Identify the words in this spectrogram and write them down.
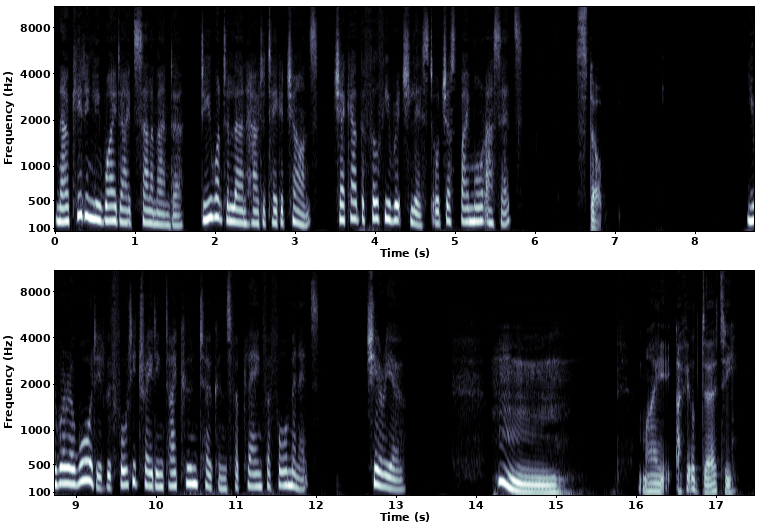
Now kiddingly wide-eyed salamander, do you want to learn how to take a chance, check out the filthy rich list or just buy more assets? Stop. You were awarded with 40 trading tycoon tokens for playing for 4 minutes. Cheerio. Hmm. My, I feel dirty.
